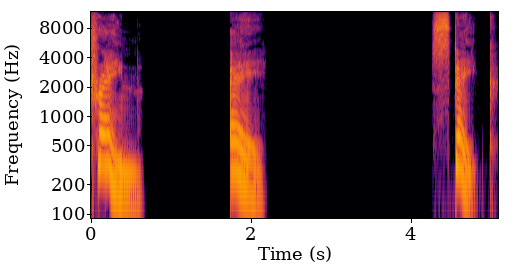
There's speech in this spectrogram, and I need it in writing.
Train. A. Steak.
